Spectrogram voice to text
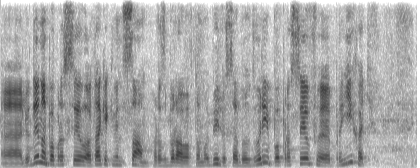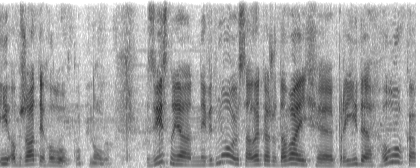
Е, Людина попросила, так як він сам розбирав автомобіль у себе в дворі, попросив е, приїхати і обжати головку нову. Звісно, я не відмовився, але кажу, давай е, приїде головка,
